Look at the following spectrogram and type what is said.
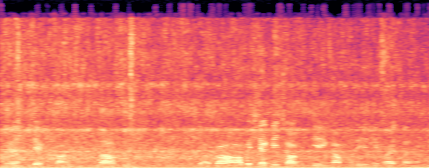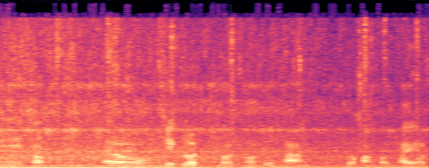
เดินเช็คก่อนรอบหนึง เดี๋ยวก็เอาไปเช็คที่ช็อปอีกทีครับพอดีที่บริษัทมีช็อปให้เราเช็ครถก่อนออกเดินทางเพื่อความปลอดภัยครับ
